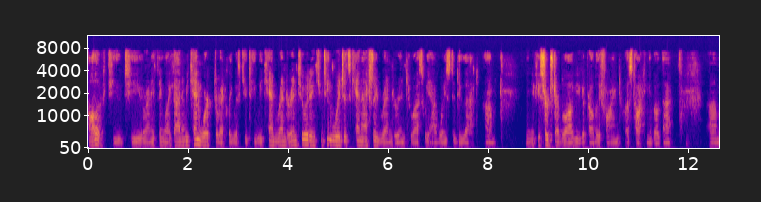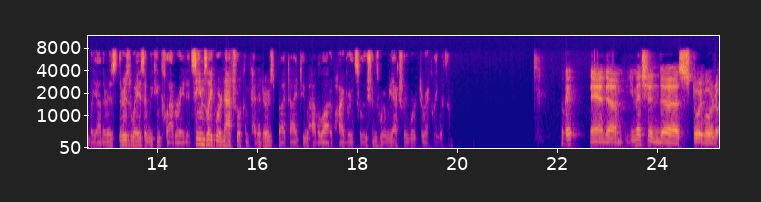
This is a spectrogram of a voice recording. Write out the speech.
all of Qt or anything like that, and we can work directly with Qt. We can render into it, and Qt widgets can actually render into us. We have ways to do that. Um, and if you searched our blog, you could probably find us talking about that. Um, but yeah, there is there is ways that we can collaborate. It seems like we're natural competitors, but I do have a lot of hybrid solutions where we actually work directly with them. Okay. And um, you mentioned uh, Storyboard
